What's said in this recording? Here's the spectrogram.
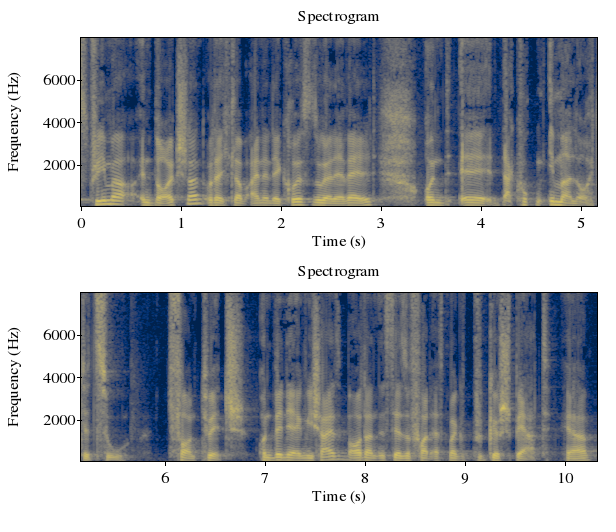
Streamer in Deutschland oder ich glaube einer der größten sogar der Welt. Und äh, da gucken immer Leute zu von Twitch. Und wenn der irgendwie Scheiße baut, dann ist der sofort erstmal gesperrt. Ja.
